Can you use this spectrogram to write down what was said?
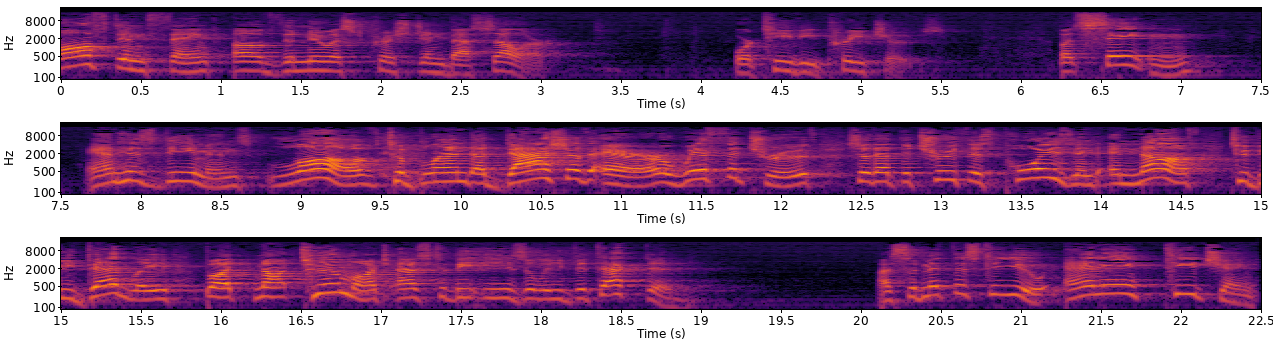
often think of the newest Christian bestseller or TV preachers. But Satan and his demons love to blend a dash of error with the truth so that the truth is poisoned enough to be deadly, but not too much as to be easily detected. I submit this to you. Any teaching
